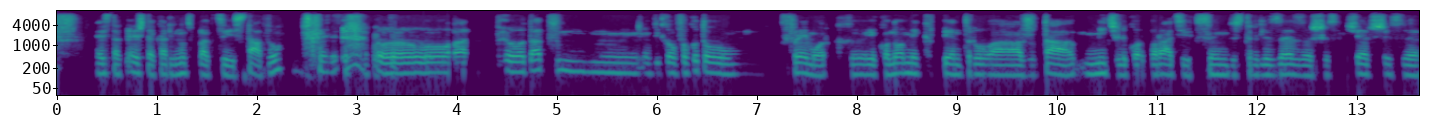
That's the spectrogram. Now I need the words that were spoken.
ăștia, ăștia care nu-ți plac ție statul, o, o dat, adică au făcut un framework economic pentru a ajuta micile corporații să industrializeze și să încerce să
